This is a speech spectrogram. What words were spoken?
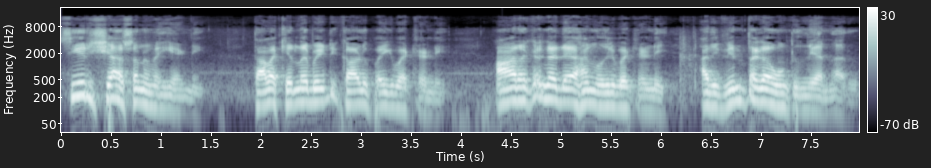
శీర్షాసనం వేయండి. తల కింద పెట్టి కాళ్ళు పైకి పెట్టండి. ఆ రకంగా దేహాన్ని వదిలిపెట్టండి. అది వింతగా ఉంటుంది అన్నారు.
